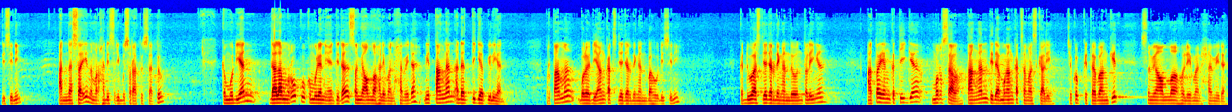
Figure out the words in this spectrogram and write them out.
Di sini. An-Nasai nomor hadis 1101. Kemudian dalam ruku kemudian yang tidak sami Allah liman hamidah, ini tangan ada tiga pilihan. Pertama, boleh diangkat sejajar dengan bahu di sini. Kedua, sejajar dengan daun telinga. Atau yang ketiga, mursal, tangan tidak mengangkat sama sekali. Cukup kita bangkit, sami Allahu liman hamidah.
